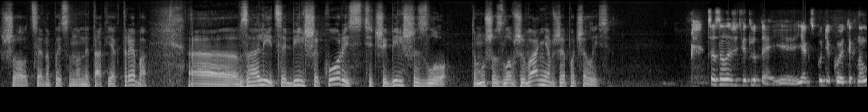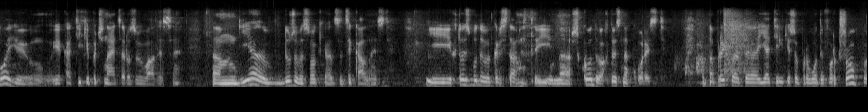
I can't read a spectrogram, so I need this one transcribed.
що це написано не так, як треба. Е, Взагалі, це більше користь чи більше зло, тому що зловживання вже почалися. Це залежить від людей. Як з будь-якою технологією, яка тільки починається розвиватися, ем, є дуже висока зацікавленість. І хтось буде використовувати її на шкоду, а хтось на користь. От, наприклад, е, я тільки що проводив воркшоп, е,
